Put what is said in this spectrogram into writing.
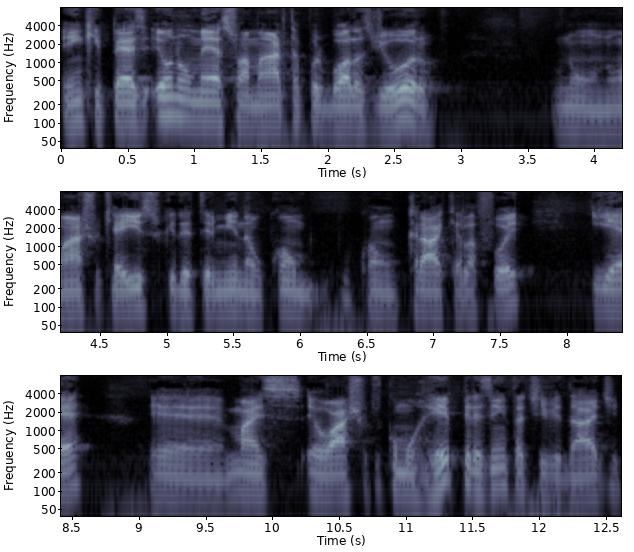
em que pese, eu não meço a Marta por bolas de ouro, não, não acho que é isso que determina o quão, quão craque ela foi, e é, é, mas eu acho que como representatividade,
